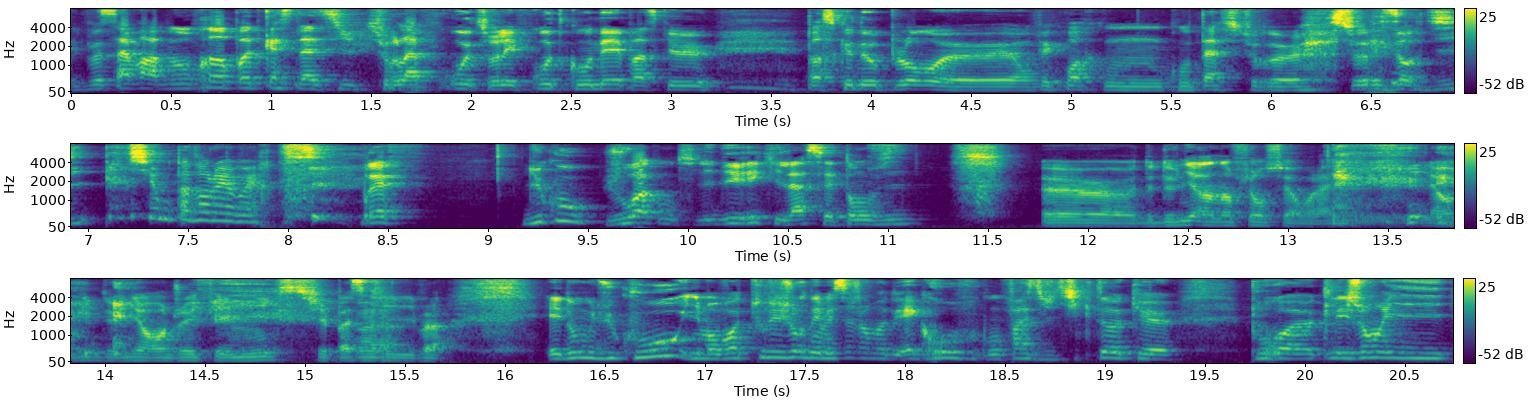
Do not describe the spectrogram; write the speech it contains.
Il faut savoir, mais on fera un podcast là-dessus, sur la fraude, sur les fraudes qu'on est, parce que parce que nos plans, euh, on fait croire qu'on tape sur, euh, sur les ordis. Et si on tape dans le RER Bref. Du coup, je vous raconte, l'Idéric, il a cette envie euh, de devenir un influenceur. Voilà, il, il a envie de devenir Enjoy Phoenix, je sais pas ce Voilà. qu'il. Voilà. Et donc, du coup, il m'envoie tous les jours des messages en mode, eh gros, faut qu'on fasse du TikTok euh, pour euh, que les gens ils,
